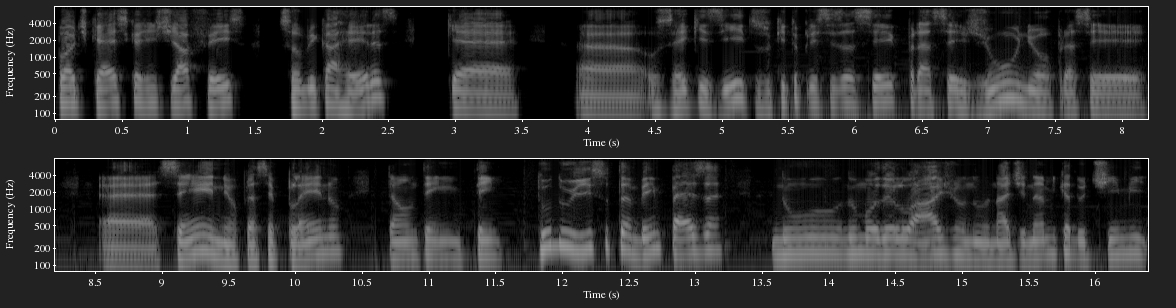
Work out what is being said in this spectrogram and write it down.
podcast que a gente já fez sobre carreiras, que é uh, os requisitos, o que tu precisa ser para ser júnior, para ser uh, sênior, para ser pleno. Então tem, tem tudo isso também pesa no, no modelo ágil, no, na dinâmica do time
